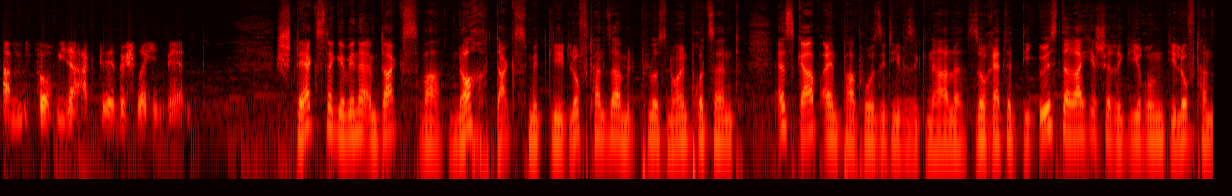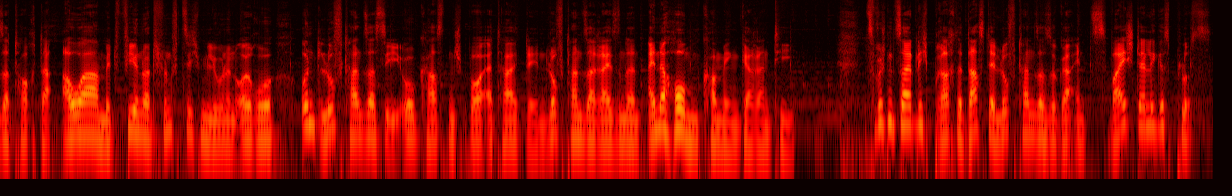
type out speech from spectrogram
am Mittwoch wieder aktuell besprechen werden. Stärkster Gewinner im DAX war noch DAX-Mitglied Lufthansa mit plus 9%. Es gab ein paar positive Signale. So rettet die österreichische Regierung die Lufthansa-Tochter Auer mit 450 Millionen Euro und Lufthansa-CEO Carsten Spohr erteilt den Lufthansa-Reisenden eine Homecoming-Garantie. Zwischenzeitlich brachte das der Lufthansa sogar ein zweistelliges Plus.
